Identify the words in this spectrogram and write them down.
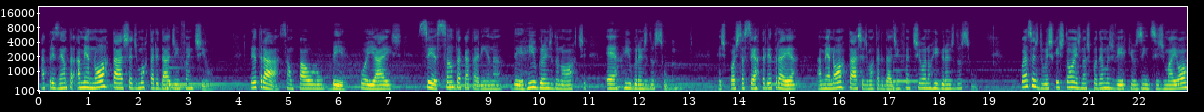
apresenta a menor taxa de mortalidade infantil? Letra A: São Paulo, B: Goiás, C: Santa Catarina, D: Rio Grande do Norte, E: Rio Grande do Sul. Resposta certa, letra E. A menor taxa de mortalidade infantil é no Rio Grande do Sul. Com essas duas questões, nós podemos ver que os índices de maior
